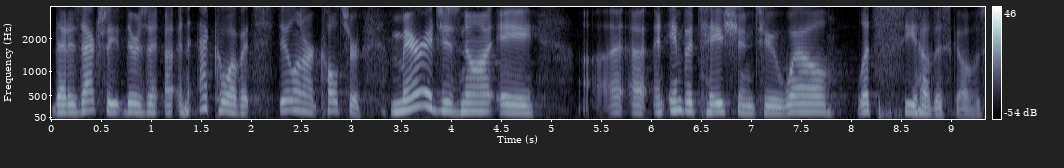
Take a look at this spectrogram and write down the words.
that is actually, there's a, an echo of it still in our culture. Marriage is not a, a, a an invitation to, well, let's see how this goes.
